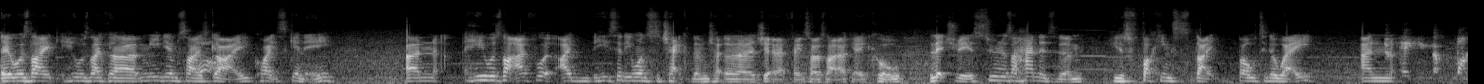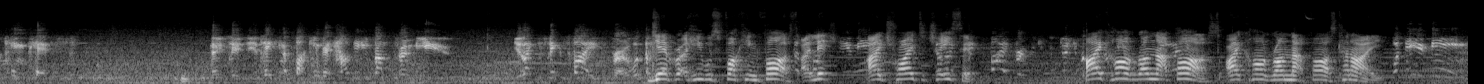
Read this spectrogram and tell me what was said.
it was like he was like a medium-sized guy, quite skinny, and he was like, I thought, I he said he wants to check them, check they're legit and everything. So I was like, okay, cool. Literally, as soon as I handed to them, he just fucking like bolted away, and You're taking the fucking piss. No, seriously, you're taking the fucking piss. How did he run from you? You're like 6'5", bro. What the yeah, bro, he was fucking fast. I lit, fuck do you mean? I tried to chase like him. 6'5", I can't run that fast. I can't run that fast, can I? What do you mean?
